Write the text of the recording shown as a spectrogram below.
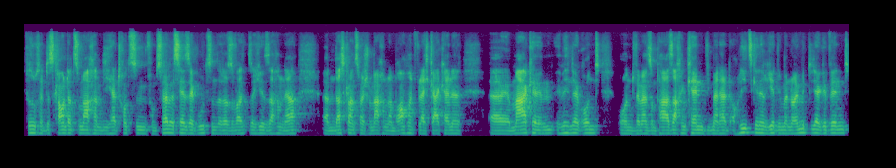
versucht halt Discounter zu machen, die halt trotzdem vom Service her sehr gut sind oder sowas, solche Sachen. Ja. Ähm, das kann man zum Beispiel machen. Dann braucht man vielleicht gar keine äh, Marke im, im, Hintergrund. Und wenn man so ein paar Sachen kennt, wie man halt auch Leads generiert, wie man neue Mitglieder gewinnt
